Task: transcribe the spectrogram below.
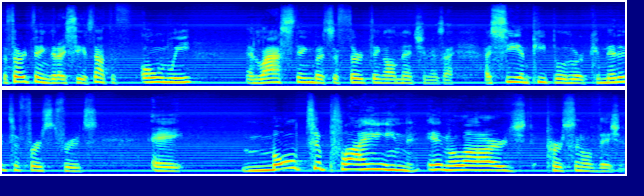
The third thing that I see, it's not the only And last thing, but it's the third thing I'll mention, is I, I see in people who are committed to first fruits a multiplying, enlarged personal vision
